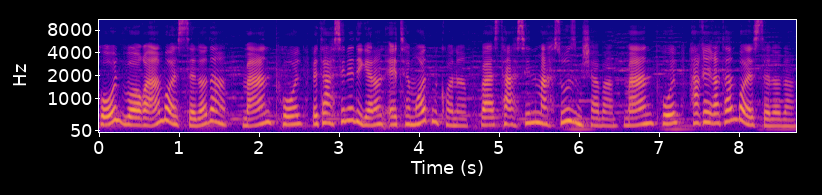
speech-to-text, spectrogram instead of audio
پل واقعا با استعدادم. من پل به تحسین دیگران اعتماد می کنم و از تحسین محسوز می شوم من پل حقیقتا با استعدادم.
